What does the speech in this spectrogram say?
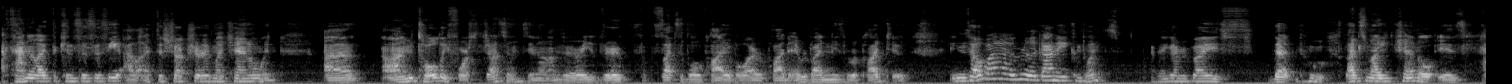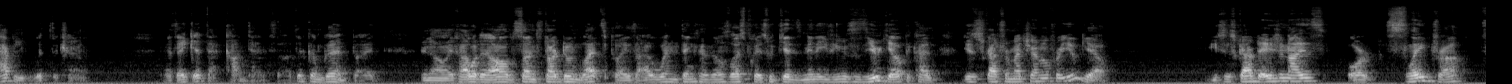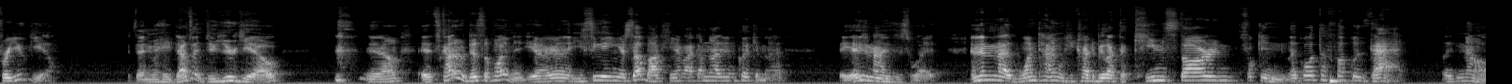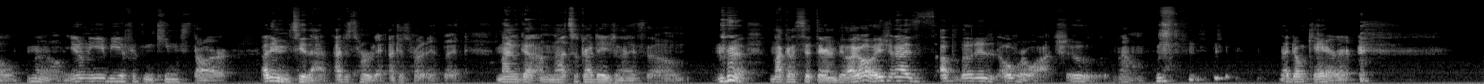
I kind of like the consistency. I like the structure of my channel, and uh, I'm totally for suggestions. You know, I'm very, very flexible, pliable. I reply to everybody needs to reply to, and so I really got any complaints. I think everybody's that who likes my channel is happy with the channel. That they get that content, so I think I'm good. But you know, if I would all of a sudden start doing Let's Plays, I wouldn't think that those Let's Plays would get as many views as Yu-Gi-Oh! because you subscribe to my channel for Yu-Gi-Oh! You subscribe to Asian Eyes or Slaydra for Yu-Gi-Oh! But then when he doesn't do Yu-Gi-Oh! you know, it's kind of a disappointment. You know, you see it in your sub box and you're like, I'm not even clicking that. The Asian Eyes is wet. And then that one time he tried to be like the Keemstar and fucking, like, what the fuck was that? Like, no, no, you don't need to be a freaking Keemstar I didn't even see that. I just heard it. I just heard it, but I'm not even gonna, I'm not subscribed to Asian Eyes, so I'm not gonna sit there and be like, "Oh, Asian Eyes uploaded Overwatch." Ooh, no, I don't care.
